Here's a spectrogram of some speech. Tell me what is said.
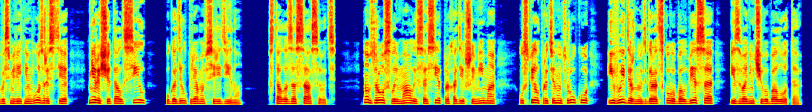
в восьмилетнем возрасте, не рассчитал сил, угодил прямо в середину. Стало засасывать, но взрослый малый сосед, проходивший мимо, успел протянуть руку и выдернуть городского балбеса из вонючего болота.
